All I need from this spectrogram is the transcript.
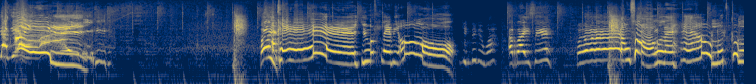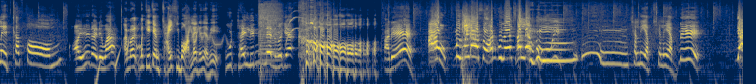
อย่างนี้ เฮ้ย โอเคยูสเลวิโอยิงได้ไงวะ อะไรสิ เฮ้ยต้องสองแล้วลุดกุลิตครับผมอ่อยให้หน่อยเดี๋ยววะอะเมื่อเมื่อกี้เจมส์ใช้คีย์บอร์ดเล่นนะเนี่ยพี่ กูใช้ลิ้นเล่นเมื่อกี้อะเด้เอ้ามึงไม่น่าสอนกูเลยฉันแหละอุ้ยเฉลียบเฉลียบนี่ อย่า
